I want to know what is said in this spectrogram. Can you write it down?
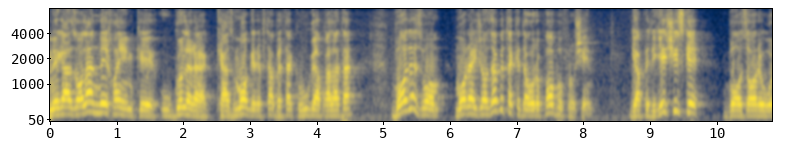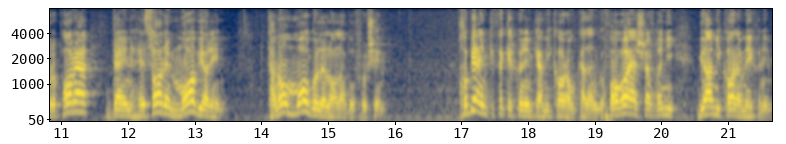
هالند می‌خواهیم که او گل را که از ما گرفته بته که او گپ غلطه. بعد از وام ما را اجازه بده که در اروپا بفروشیم. گپ دیگه چیز که بازار اروپا را در انحصار ما بیارین تنها ما گل لاله بفروشیم. خب بیاین که فکر کنین که همی کارم کردن. گفت آقا اشرف غنی بیا همی کارم می‌کنیم.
